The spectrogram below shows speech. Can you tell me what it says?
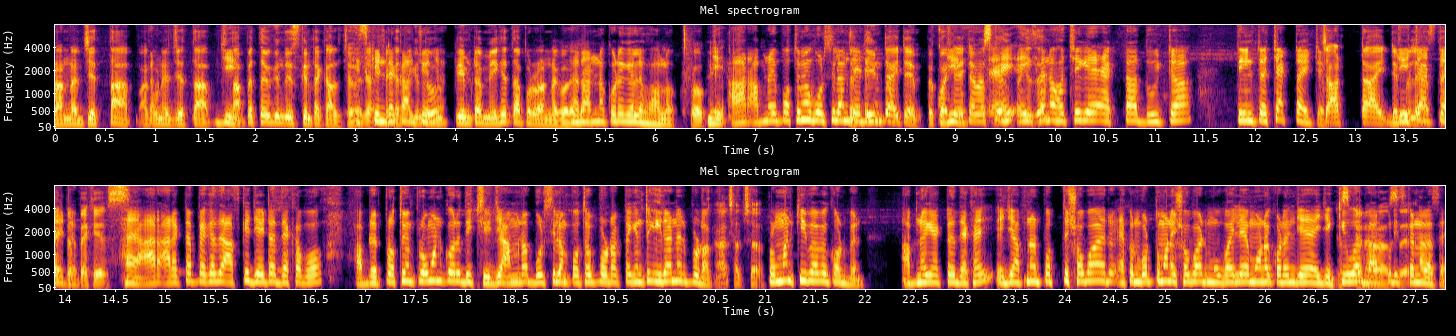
রান্নার যে তাপ আগুনের যে তাপ থেকেও কিন্তু স্কিনটা কালচে হয়ে যায়। স্কিনটা কালচে কিন্তু। ক্রিমটা মেখে তারপর রান্না করে রান্না করে গেলে ভালো। জি আর আপনি প্রথমে বলছিলাম যে এটা তিনটা আইটেম কয়টা আইটেম আছে? এইখানে হচ্ছে গিয়ে একটা দুইটা তিনটা চারটা আইটেম চারটা আইটেম চারটা একটা প্যাকেজ হ্যাঁ আর আরেকটা প্যাকেজে আজকে যেটা দেখাবো আপনি প্রথমে প্রমাণ করে দিচ্ছি যে আমরা বলছিলাম প্রথম প্রোডাক্টটা কিন্তু ইরানের প্রোডাক্ট আচ্ছা আচ্ছা। প্রমাণ কীভাবে করবেন? আপনাকে একটা দেখাই এই যে আপনার প্রত্যেক সবার এখন বর্তমানে সবার মোবাইলে মনে করেন যে এই যে কিউআর বারকোড স্ক্যানার আছে।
